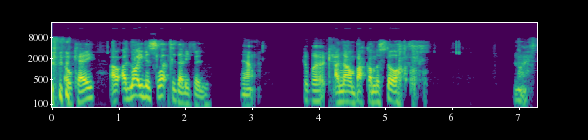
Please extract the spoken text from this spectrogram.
okay, I, I've not even selected anything, Yeah, Good work. and now I'm back on the store. Nice.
